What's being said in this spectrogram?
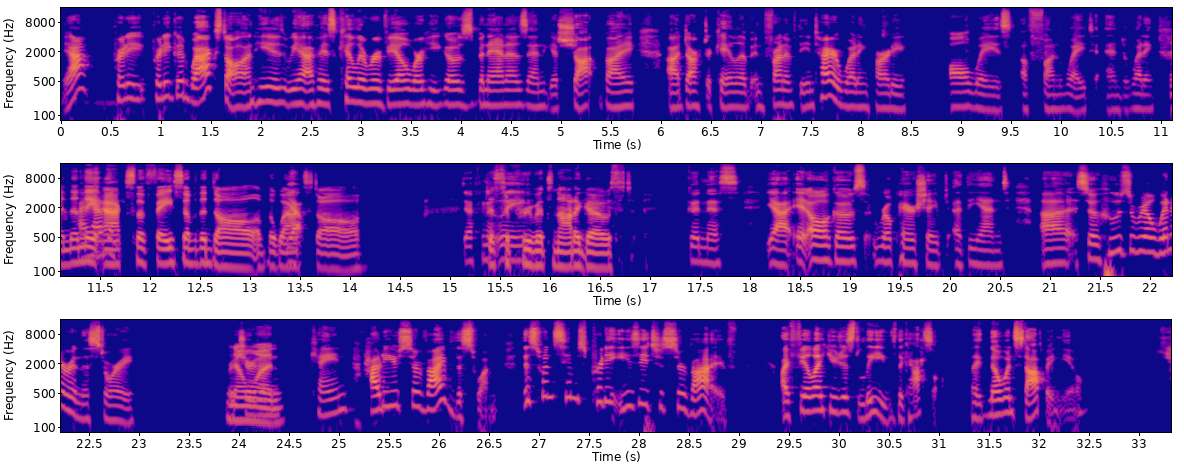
yeah pretty pretty good wax doll and he is we have his killer reveal where he goes bananas and gets shot by uh, dr caleb in front of the entire wedding party. Always a fun way to end a wedding. And then they axe the face of the doll of the wax yep. doll definitely just to prove it's not a ghost. Goodness. Yeah it all goes real pear-shaped at the end. Uh so who's the real winner in this story? Richard no one. Kane? How do you survive this one? This one seems pretty easy to survive i feel like you just leave the castle like no one's stopping you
